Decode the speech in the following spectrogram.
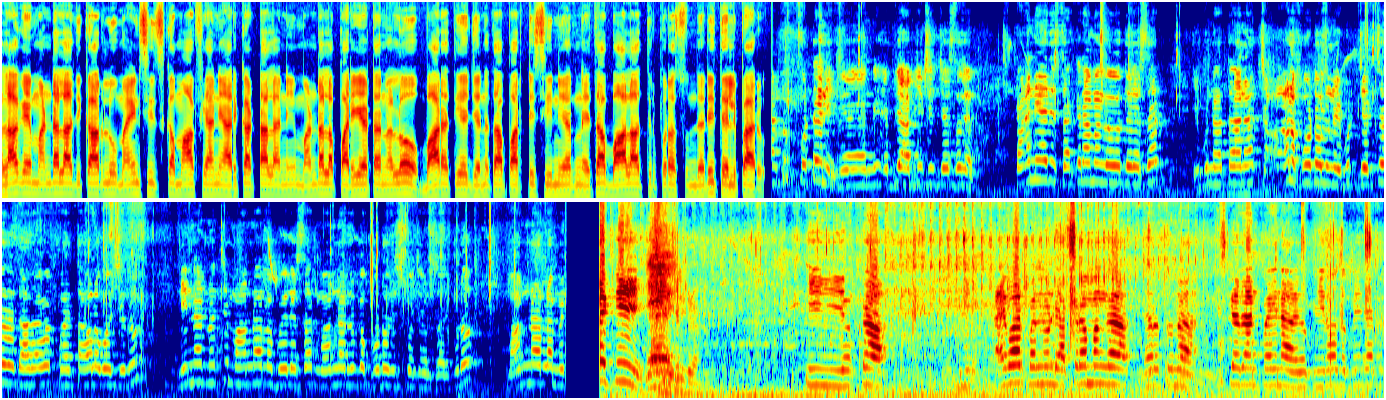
అలాగే మండల అధికారులు మైన్స్ ఇసుక మాఫియాని అరికట్టాలని మండల పర్యటనలో భారతీయ జనతా పార్టీ సీనియర్ నేత బాలా త్రిపుర సుందరి తెలిపారు. కానీ అది సక్రమంగా అవుతుంది సార్. ఇప్పుడు నా తాన చాలా ఫోటోలు ఉన్నాయి. ఇప్పుడు చర్చ దాదాపు పది తాళ వచ్చారు నిన్నటి నుంచి మాన్నార్లో పోయలేదు సార్. మాన్నార్లో ఫోటో తీసుకొచ్చారు సార్. ఇప్పుడు మాన్నార్లో ఈ యొక్క ఐవార్పల్లి నుండి అక్రమంగా జరుగుతున్న ఇసుక దానిపైన ఈరోజు బీజేపీ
